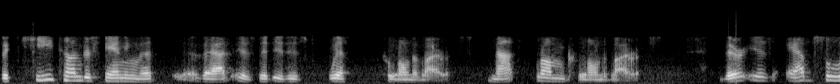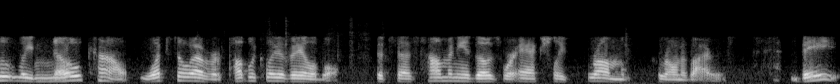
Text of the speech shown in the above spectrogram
The key to understanding that that is that it is with coronavirus, not from coronavirus. There is absolutely no count whatsoever publicly available that says how many of those were actually from coronavirus. They,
